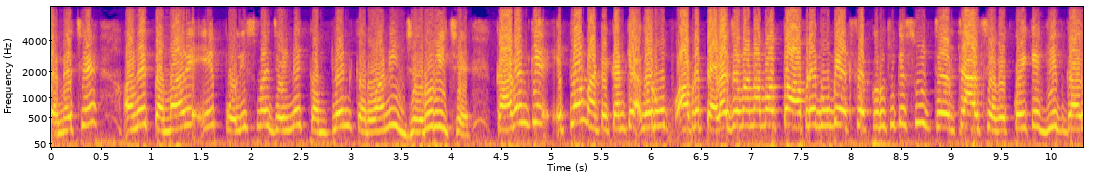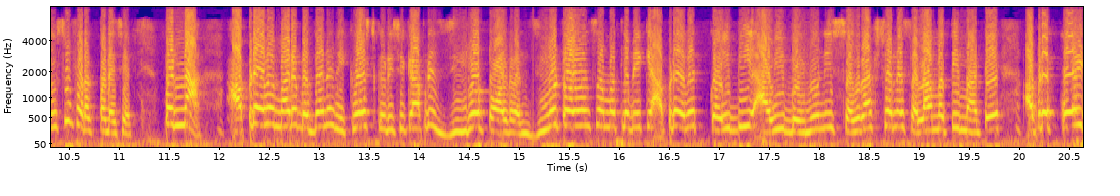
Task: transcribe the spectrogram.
બને છે અને તમારે એ પોલીસમાં જઈને કમ્પ્લેન કરવાની જરૂરી છે. કારણ કે એટલા માટે, કારણ કે અગર હું આપણે પહેલા જમાનામાં તો આપણે હું બી એક્સેપ્ટ કરું છું કે શું ચાલશે હવે? કોઈ કે ગીત ગાયું, શું ફરક પડે છે? પણ ના, આપણે હવે મારે બધાને રિક્વેસ્ટ કરી છે કે આપણે ઝીરો ટોલરન્સ ઝીરો ટોલરન્સનો મતલબ એ કે આપણે હવે કઈ બી આવી બહેનોની સંરક્ષણ અને સલામતી માટે આપણે કોઈ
